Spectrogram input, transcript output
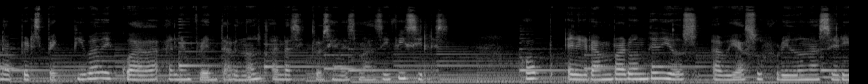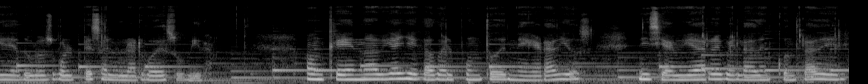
la perspectiva adecuada al enfrentarnos a las situaciones más difíciles. Job, el gran varón de Dios, había sufrido una serie de duros golpes a lo largo de su vida. Aunque no había llegado al punto de negar a Dios, ni se había rebelado en contra de él,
